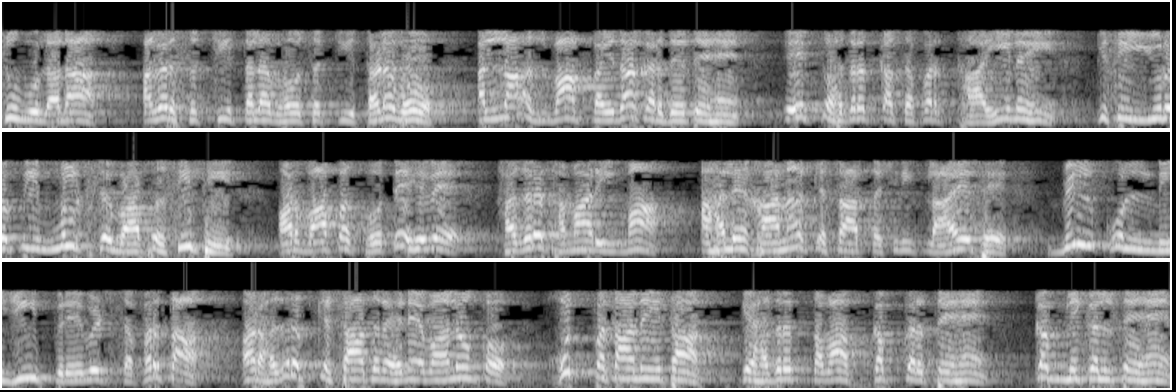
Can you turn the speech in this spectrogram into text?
سب لنا اگر سچی طلب ہو، سچی تڑب ہو، اللہ اسباب پیدا کر دیتے ہیں۔ ایک تو حضرت کا سفر تھا ہی نہیں، کسی یورپی ملک سے واپسی تھی اور واپس ہوتے ہوئے حضرت ہماری ماں اہل خانہ کے ساتھ تشریف لائے تھے۔ بالکل نجی پرائیویٹ سفر تھا اور حضرت کے ساتھ رہنے والوں کو خود پتا نہیں تھا کہ حضرت طواف کب کرتے ہیں، کب نکلتے ہیں،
